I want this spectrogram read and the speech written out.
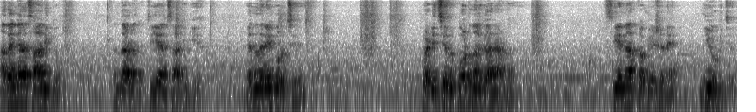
അതെങ്ങനെ സാധിക്കും? എന്താണ് ചെയ്യാൻ സാധിക്കുക? എന്നതിനെക്കുറിച്ച് പഠിച്ച് റിപ്പോർട്ട് നൽകാനാണ് സി എൻ ആർ കമ്മീഷനെ നിയോഗിച്ചത്.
